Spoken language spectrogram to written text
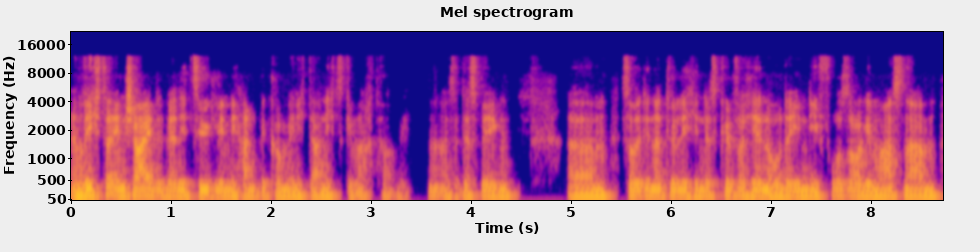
ein Richter entscheidet, wer die Zügel in die Hand bekommt, wenn ich da nichts gemacht habe. Ja, also deswegen ähm, sollte natürlich in das Köfferchen oder in die Vorsorgemaßnahmen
